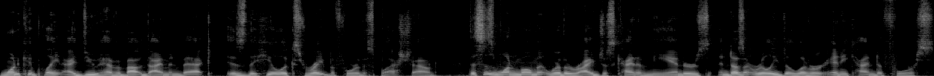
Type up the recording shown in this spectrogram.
One complaint I do have about Diamondback is the helix right before the splashdown. This is one moment where the ride just kind of meanders and doesn't really deliver any kind of force.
